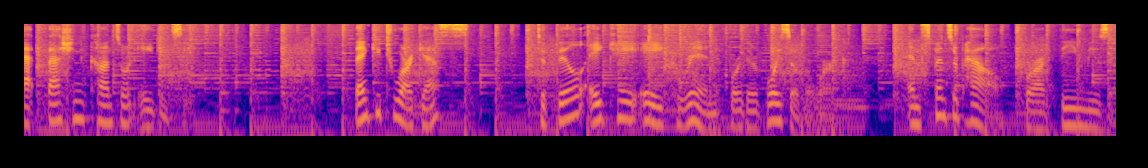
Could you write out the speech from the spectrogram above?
at Fashion Consort Agency. Thank you to our guests, to Phil, aka Corinne, for their voiceover work, and Spencer Powell for our theme music.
